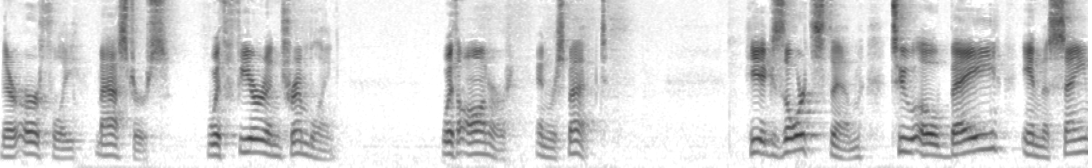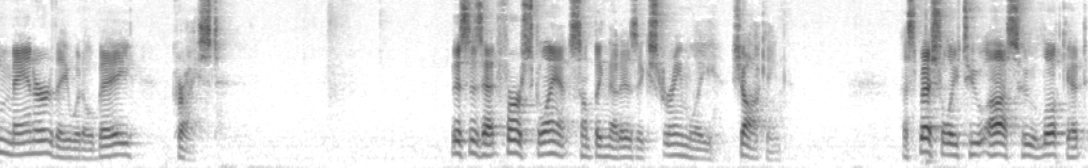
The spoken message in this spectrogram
their earthly masters with fear and trembling, with honor and respect. He exhorts them to obey in the same manner they would obey Christ. This is at first glance something that is extremely shocking, especially to us who look at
